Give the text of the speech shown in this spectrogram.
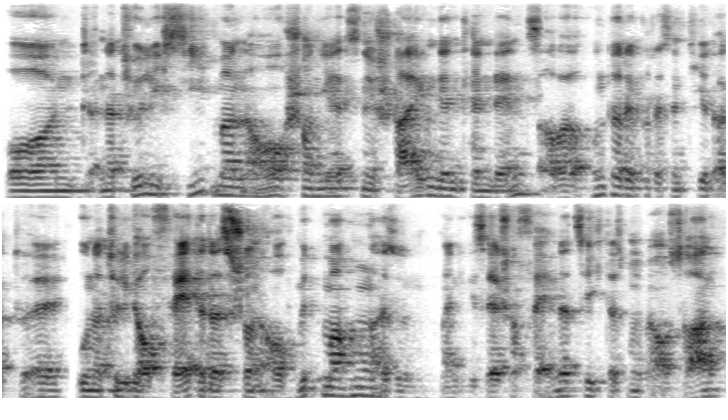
Und natürlich sieht man auch schon jetzt eine steigende Tendenz, aber unterrepräsentiert aktuell, wo natürlich auch Väter das schon auch mitmachen. Also meine Gesellschaft verändert sich, das muss man auch sagen.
